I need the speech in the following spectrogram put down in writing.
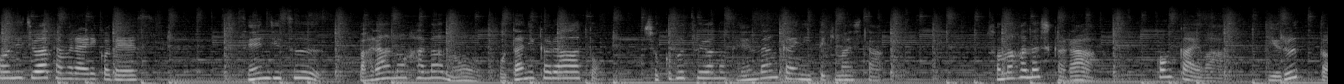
こんにちは田村恵理子です。先日バラの花のボタニカルアート植物画の展覧会に行ってきました。その話から今回はゆるっと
